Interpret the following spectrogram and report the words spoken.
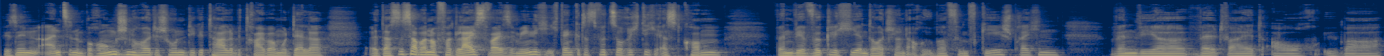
Wir sehen in einzelnen Branchen heute schon digitale Betreibermodelle. Äh, das ist aber noch vergleichsweise wenig. Ich denke, das wird so richtig erst kommen, wenn wir wirklich hier in Deutschland auch über 5G sprechen, wenn wir weltweit auch über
